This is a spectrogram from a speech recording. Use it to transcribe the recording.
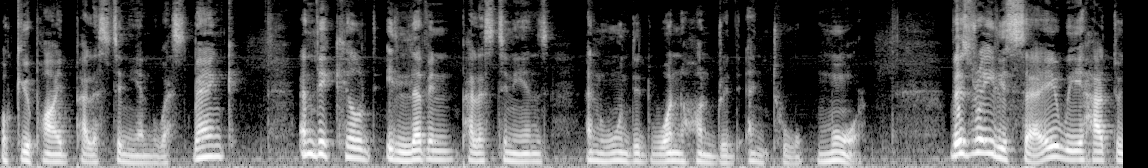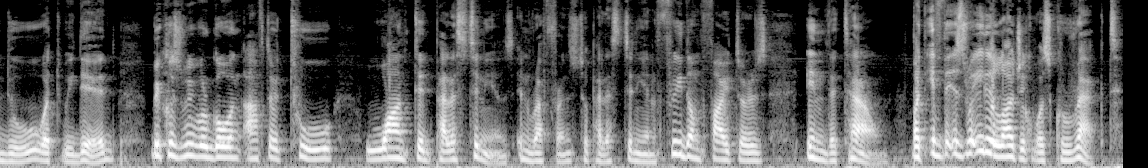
occupied Palestinian West Bank and they killed 11 Palestinians and wounded 102 more. The Israelis say we had to do what we did because we were going after two wanted Palestinians in reference to Palestinian freedom fighters in the town. But if the Israeli logic was correct,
